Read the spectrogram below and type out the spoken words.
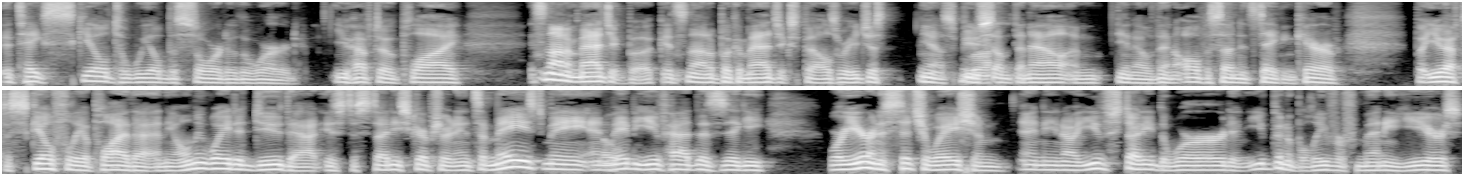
it takes skill to wield the sword of the word you have to apply. It's not a magic book. It's not a book of magic spells where you just you know spew right. something out and you know then all of a sudden it's taken care of. But you have to skillfully apply that, and the only way to do that is to study scripture. And it's amazed me, and oh. maybe you've had this, Ziggy, where you're in a situation and you know you've studied the word and you've been a believer for many years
